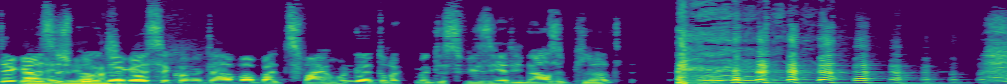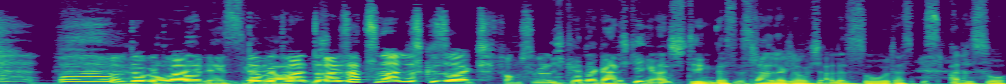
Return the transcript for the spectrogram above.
der geilste, Leider, ja. der geilste Kommentar war bei 200 drückt mir das Visier die Nase platt. Und damit, Oh war, Mann, ey, Sven, damit aber war in drei Sätzen alles gesagt vom Sven. Ich kann da gar nicht gegen anstinken. Das ist leider, glaube ich, alles so. Das ist alles so.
